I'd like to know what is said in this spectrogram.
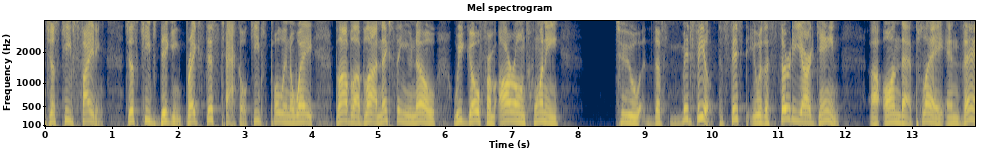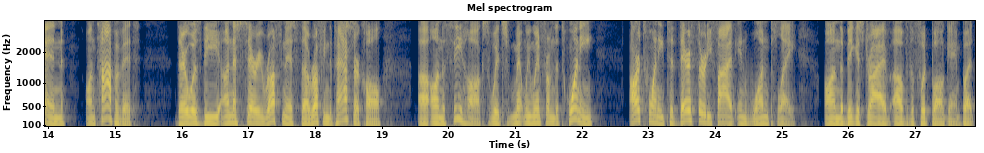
just keeps fighting, just keeps digging, breaks this tackle, keeps pulling away, blah, blah, blah. Next thing you know, we go from our own 20 to the midfield to 50. It was a 30 yard gain uh, on that play. And then on top of it, there was the unnecessary roughness, the roughing the passer call uh, on the Seahawks, which meant we went from the 20, our 20, to their 35 in one play on the biggest drive of the football game. But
